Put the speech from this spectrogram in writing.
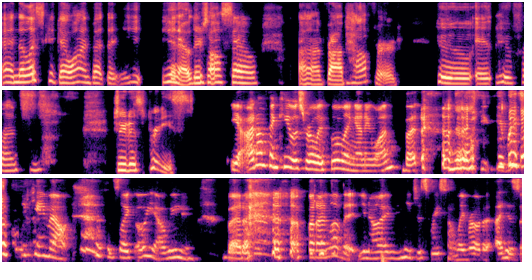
and the list could go on, but the, you know, there's also uh, Rob Halford, who is who fronts Judas Priest. Yeah, I don't think he was really fooling anyone, but no. he, he recently came out. It's like, oh yeah, we knew, but uh, but I love it. You know, I mean, he just recently wrote a, his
